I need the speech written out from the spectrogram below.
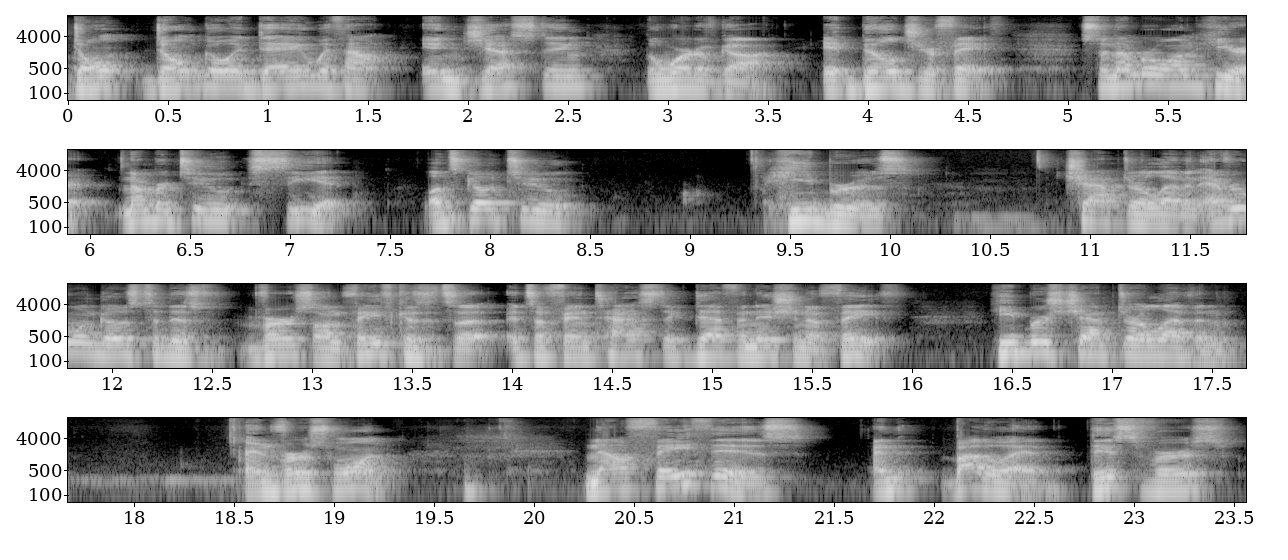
Don't don't go a day without ingesting the word of God. It builds your faith. So number one, hear it. Number two, see it. Let's go to Hebrews chapter 11. Everyone goes to this verse on faith because it's a, it's a fantastic definition of faith. Hebrews chapter 11 and verse 1. Now faith is, and by the way, this verse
